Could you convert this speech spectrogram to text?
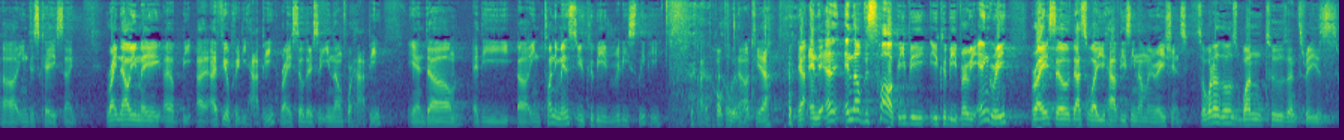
Uh, in this case, like right now you may uh, be, I, I, feel pretty happy, right? So there's an enum for happy. And um, at the, uh, in 20 minutes, you could be really sleepy. I Hopefully not. Yeah. yeah. And the end of this talk, you, be, you could be very angry, right? So that's why you have these enumerations. So what are those one, twos, and threes?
